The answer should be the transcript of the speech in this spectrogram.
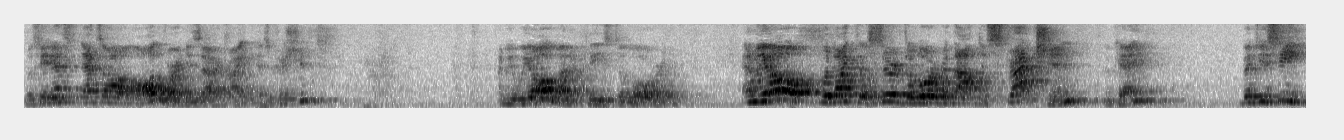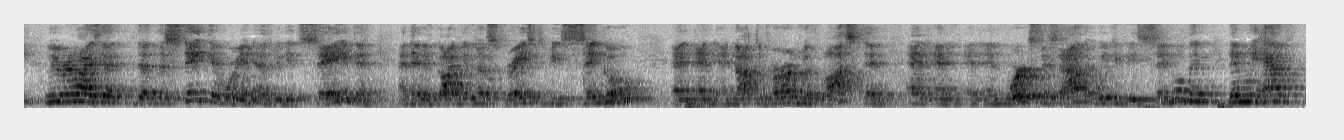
Well, see, that's, that's all, all of our desire, right, as Christians? I mean, we all want to please the Lord. And we all would like to serve the Lord without distraction, okay? But you see, we realize that the, the state that we're in as we get saved, and, and that if God gives us grace to be single and, and, and not to burn with lust, and, and, and, and, and works this out that we can be single, then, then we have,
